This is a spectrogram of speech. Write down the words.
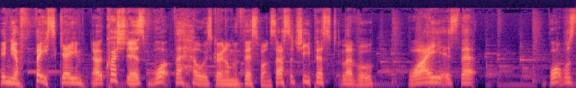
in your face game. Now, the question is, what the hell is going on with this one? So that's the cheapest level. Why is there... what was...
